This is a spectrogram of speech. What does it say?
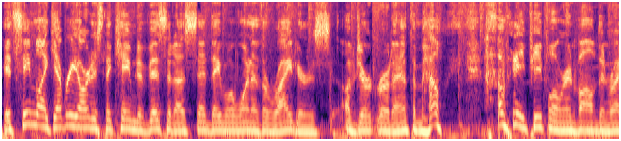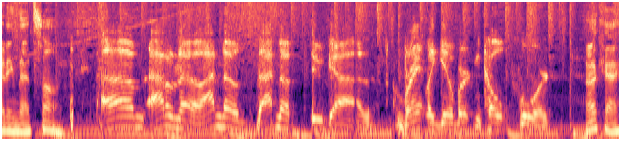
It seemed like every artist that came to visit us said they were one of the writers of Dirt Road Anthem. How, how many people were involved in writing that song? Um, I don't know. I know I know two guys, Brantley Gilbert and Colt Ford. Okay.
